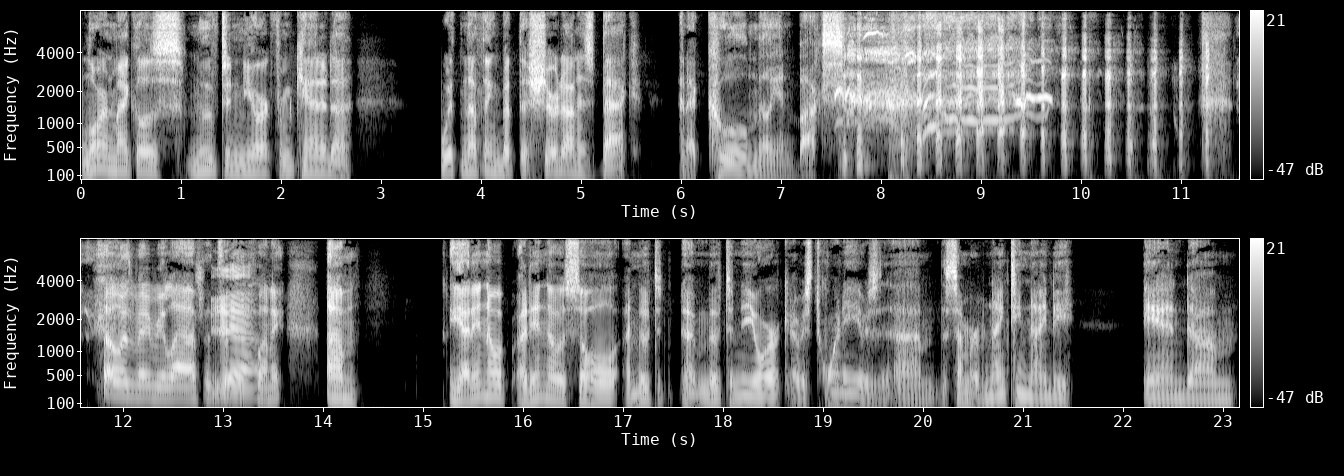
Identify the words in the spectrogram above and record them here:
Lorne Michaels moved to New York from Canada with nothing but the shirt on his back and a cool million bucks. that always made me laugh. It's Yeah. so funny. Um, yeah, I didn't know. I didn't know a soul. I moved to I moved to New York. I was twenty. It was um, the summer of 1990, and um,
